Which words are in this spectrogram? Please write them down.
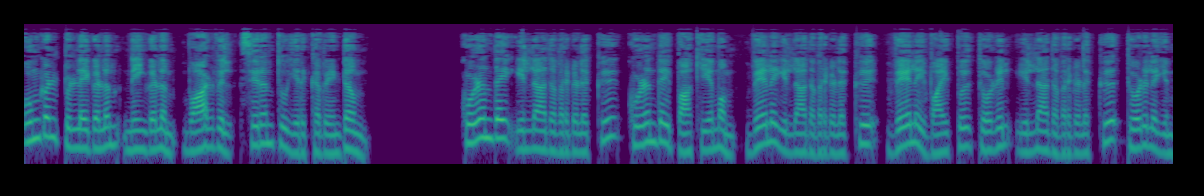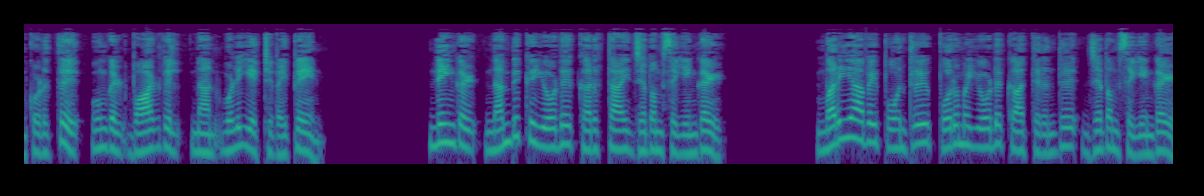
உங்கள் பிள்ளைகளும் நீங்களும் வாழ்வில் சிறந்து இருக்க வேண்டும். குழந்தை இல்லாதவர்களுக்கு குழந்தை பாக்கியமும் வேலை இல்லாதவர்களுக்கு வேலை வாய்ப்பு தொழில் இல்லாதவர்களுக்கு தொழிலையும் கொடுத்து உங்கள் வாழ்வில் நான் ஒளியேற்றி வைப்பேன். நீங்கள் நம்பிக்கையோடு கருத்தாய் ஜெபம் செய்யுங்கள். மரியாவை போன்று பொறுமையோடு காத்திருந்து ஜெபம் செய்யுங்கள்.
